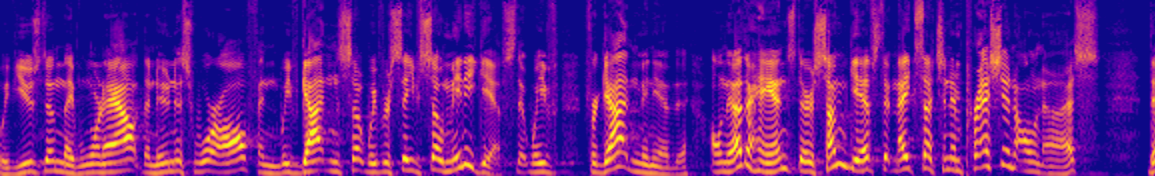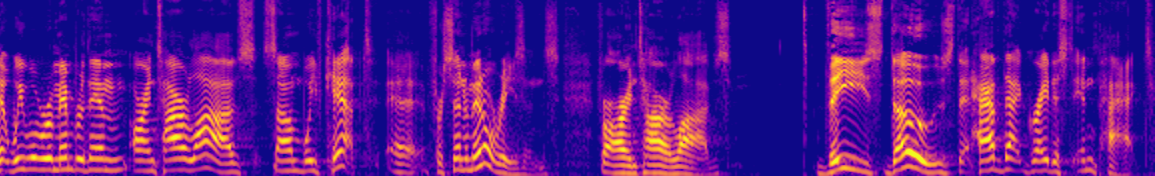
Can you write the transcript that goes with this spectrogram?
we've used them, they've worn out, the newness wore off, and we've gotten so we've received so many gifts that we've forgotten many of them. On the other hand, there are some gifts that make such an impression on us that we will remember them our entire lives. Some we've kept uh, for sentimental reasons for our entire lives. These, those that have that greatest impact,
